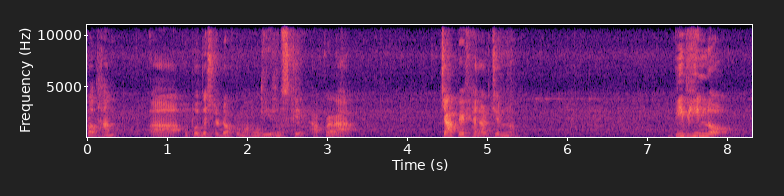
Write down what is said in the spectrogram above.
প্রধান উপদেষ্টা ডক্টর মোহাম্মদ ইউনুসকে আপনারা চাপে ফেলার জন্য বিভিন্নভাবে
